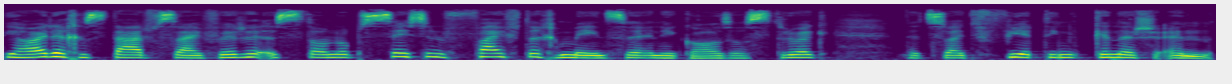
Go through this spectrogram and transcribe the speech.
Die huidige sterfsyfer staan op 56 mense in die Gaza-strook, dit sluit 14 kinders in.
